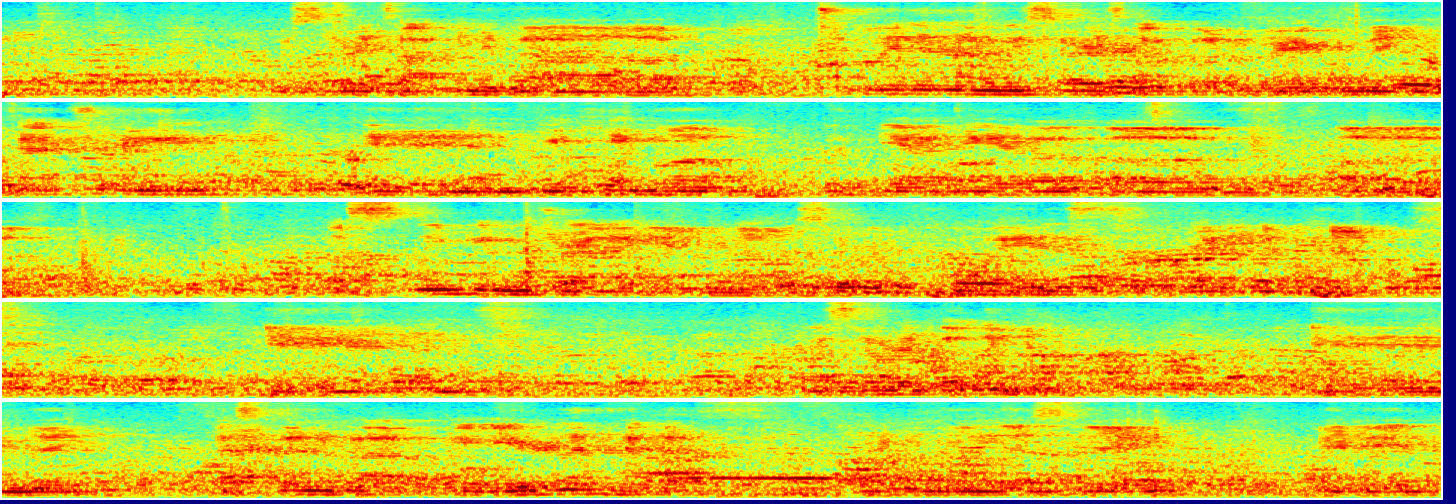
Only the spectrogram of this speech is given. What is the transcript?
we started talking about China, we started talking about American manufacturing, and we came up with the idea of uh, a sleeping dragon that was sort of poised, ready to pounce. And we started building it. And I spent about a year and a half working on this thing. And it,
